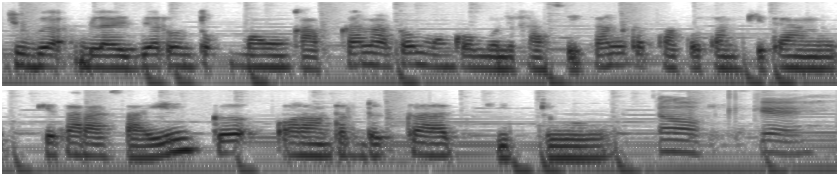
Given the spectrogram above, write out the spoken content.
juga belajar untuk mengungkapkan atau mengkomunikasikan ketakutan kita yang kita rasain ke orang terdekat gitu. Oke. okay.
